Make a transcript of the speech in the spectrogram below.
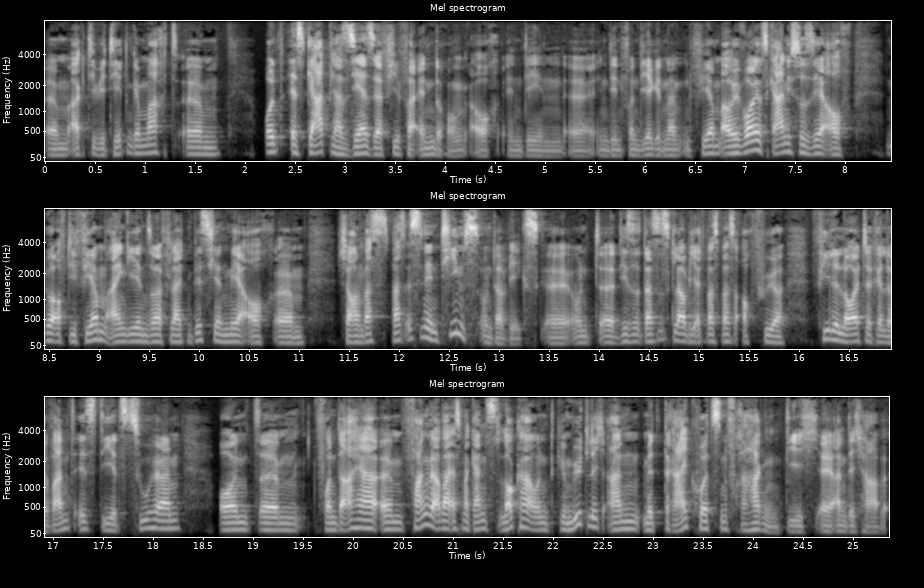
ähm, Aktivitäten gemacht. Ähm, und es gab ja sehr, sehr viel Veränderung auch in den, äh, in den von dir genannten Firmen. Aber wir wollen jetzt gar nicht so sehr auf nur auf die Firmen eingehen, sondern vielleicht ein bisschen mehr auch ähm, schauen, was, was ist in den Teams unterwegs. Äh, und äh, diese, das ist, glaube ich, etwas, was auch für viele Leute relevant ist, die jetzt zuhören. Und ähm, von daher ähm, fangen wir aber erstmal ganz locker und gemütlich an mit drei kurzen Fragen, die ich äh, an dich habe.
